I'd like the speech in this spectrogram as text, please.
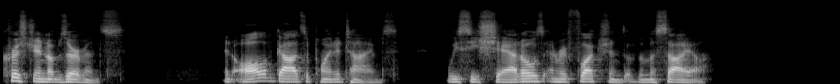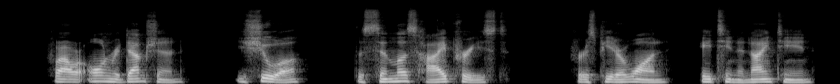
Christian observance. In all of God's appointed times, we see shadows and reflections of the Messiah for our own redemption, Yeshua, the sinless high priest, 1 Peter 1 18 and 19,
